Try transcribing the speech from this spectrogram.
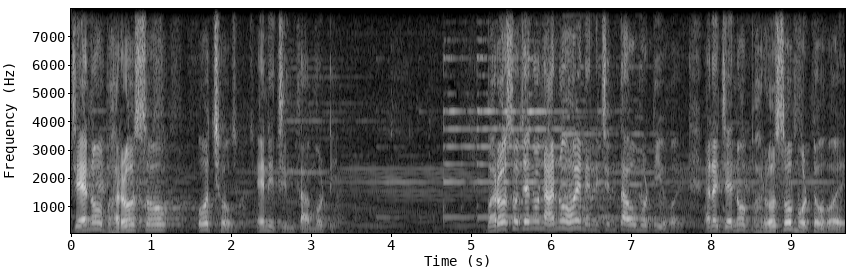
જેનો ભરોસો ઓછો, એની ચિંતા મોટી. ભરોસો જેનો નાનો હોય ને, એની ચિંતાઓ મોટી હોય. અને જેનો ભરોસો મોટો હોય,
